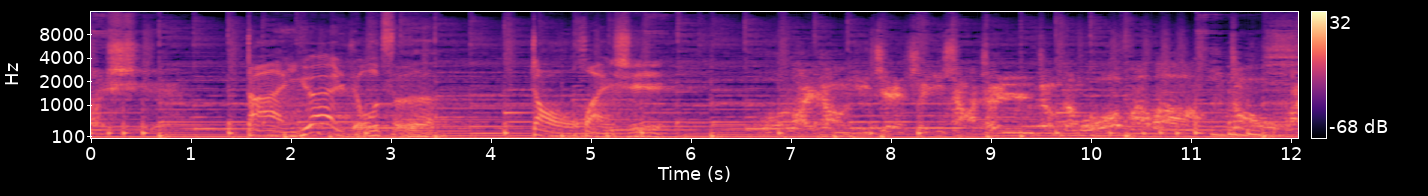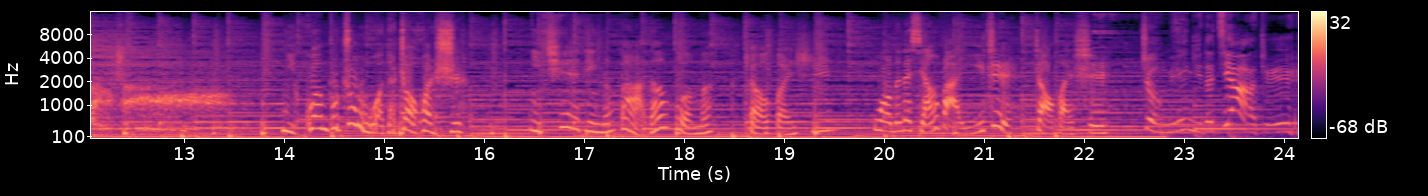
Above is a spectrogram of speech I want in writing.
唤师？但愿如此，召唤师。我来让你见识一下真正的魔法吧，召唤师。你关不住我的召唤师。你确定能把到我吗，召唤师？我们的想法一致，召唤师。证明你的价值，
